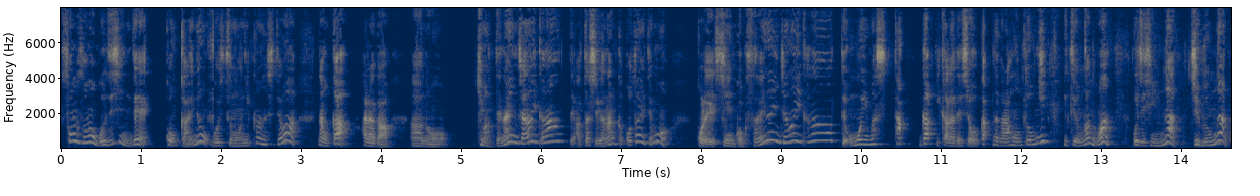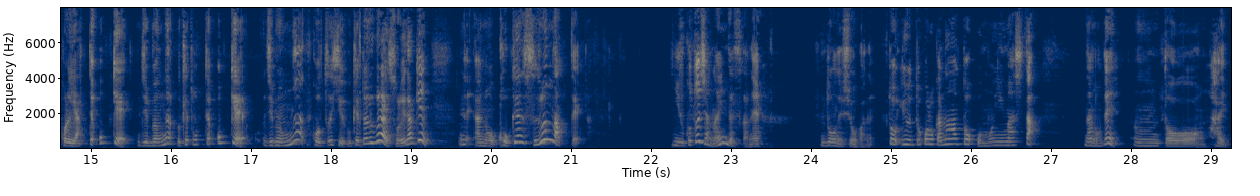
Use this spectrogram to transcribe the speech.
そもそもご自身で今回のご質問に関しては、なんか腹が、あの、決まってないんじゃないかなって、私がなんか答えても、これ申告されないんじゃないかなって思いましたが、いかがでしょうか？だから本当に必要なのは、ご自身が自分がこれやって OK、自分が受け取って OK、自分が交通費受け取るぐらいそれだけ、ね、あの、貢献するんだっていうことじゃないんですかね。どうでしょうかね。というところかなと思いました。なので、うんと、はい。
